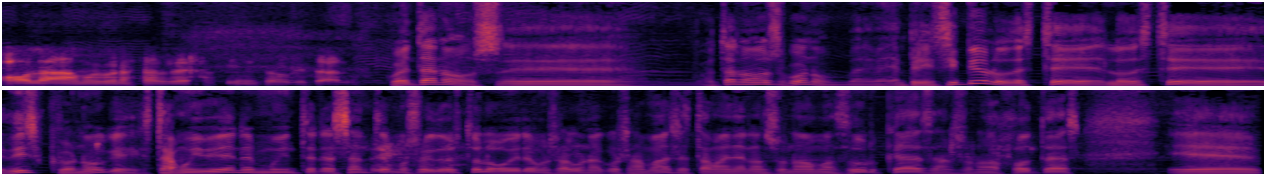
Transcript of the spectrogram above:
Hola, muy buenas tardes, Jacinto, ¿qué tal? Cuéntanos, eh, cuéntanos, bueno, en principio lo de este, lo de este disco, ¿no? Que está muy bien, es muy interesante. Sí. Hemos oído esto, luego iremos alguna cosa más. Esta mañana han sonado mazurcas, han sonado jotas. Eh,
